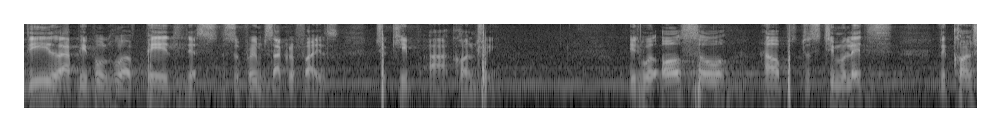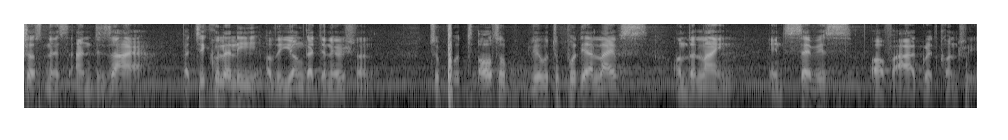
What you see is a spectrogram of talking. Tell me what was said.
these are people who have paid the supreme sacrifice to keep our country. It will also help to stimulate the consciousness and desire, particularly of the younger generation, to put, also be able to put their lives on the line in service of our great country.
